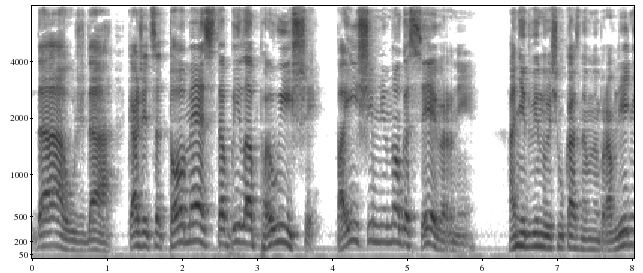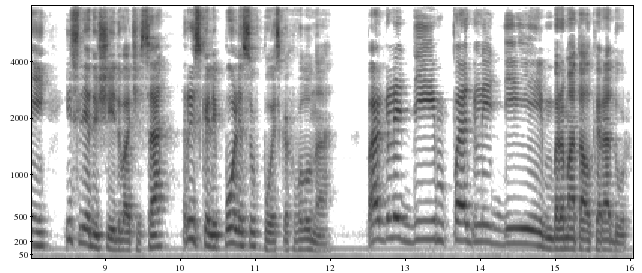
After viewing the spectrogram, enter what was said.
«Да уж, да. Кажется, то место было повыше. Поищем немного севернее». Они двинулись в указанном направлении, и следующие два часа рыскали по лесу в поисках валуна. «Поглядим, поглядим», — бормотал Карадур.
